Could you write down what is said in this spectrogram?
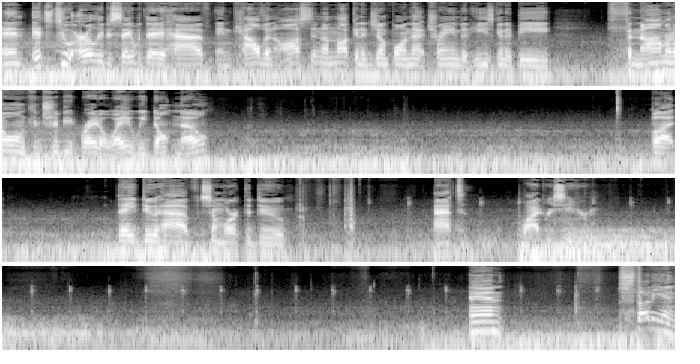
And it's too early to say what they have in Calvin Austin. I'm not going to jump on that train that he's going to be phenomenal and contribute right away. We don't know. But they do have some work to do at wide receiver. And studying,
